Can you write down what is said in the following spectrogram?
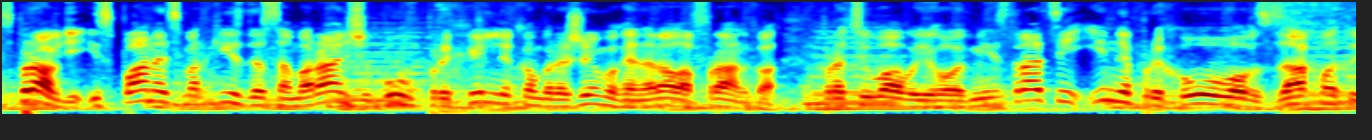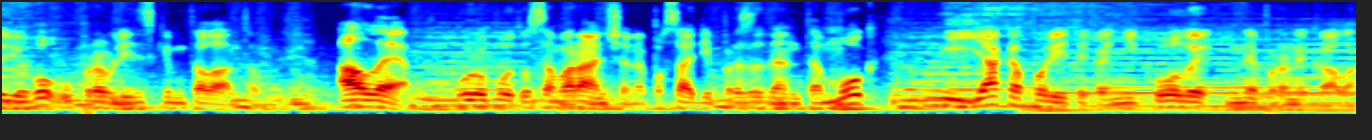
Справді, іспанець Маркіз де Самаранч був прихильником режиму генерала Франко, працював у його адміністрації і не приховував захвату його управлінським талантом. Але у роботу Самаранча на посаді президента МОК ніяка політика ніколи не проникала.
